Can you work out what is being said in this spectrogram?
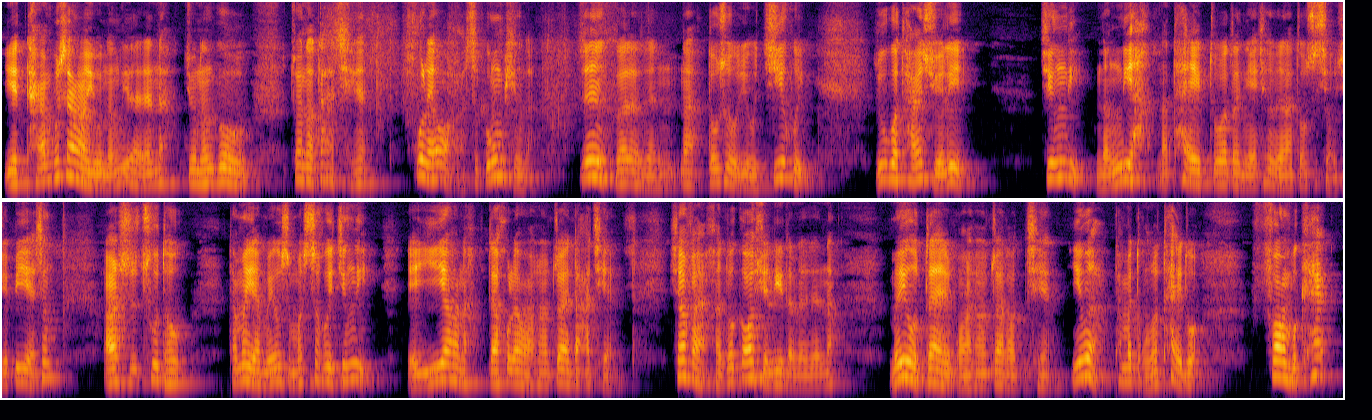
也谈不上有能力的人呢，就能够赚到大钱。互联网是公平的，任何的人呢都是有机会。如果谈学历，经历能力啊，那太多的年轻人啊都是小学毕业生，二十出头，他们也没有什么社会经历，也一样呢，在互联网上赚大钱。相反，很多高学历的人呢，没有在网上赚到钱，因为啊，他们懂得太多，放不开，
